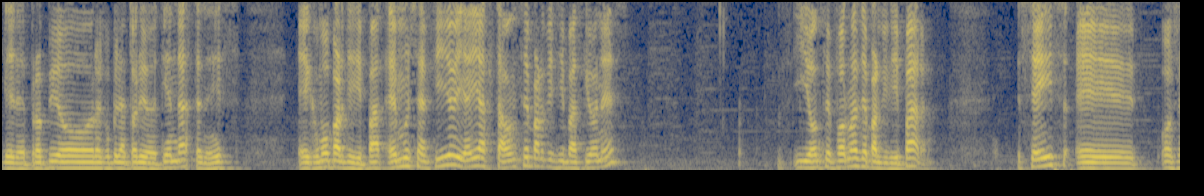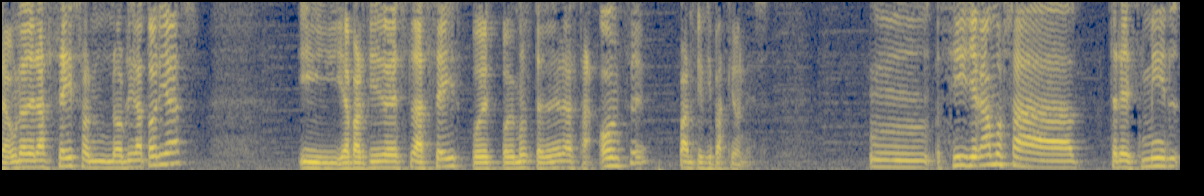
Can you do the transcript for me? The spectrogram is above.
en el propio recopilatorio de tiendas tenéis eh, cómo participar. Es muy sencillo y hay hasta 11 participaciones y 11 formas de participar. 6, eh, o sea, una de las 6 son obligatorias y a partir de las 6 pues podemos tener hasta 11 participaciones. Mm, si llegamos a 3.000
